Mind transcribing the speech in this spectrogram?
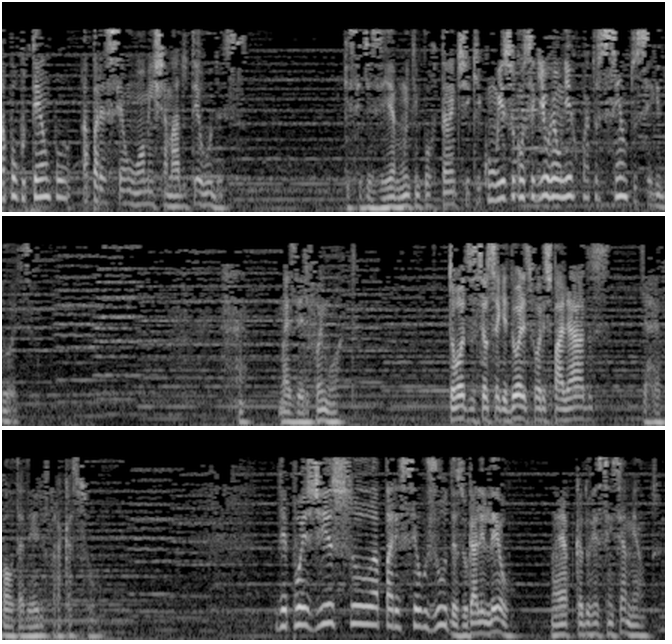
Há pouco tempo apareceu um homem chamado Teudas, que se dizia muito importante e que com isso conseguiu reunir 400 seguidores. Mas ele foi morto. Todos os seus seguidores foram espalhados que a revolta dele fracassou. Depois disso, apareceu Judas, o Galileu, na época do recenseamento.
